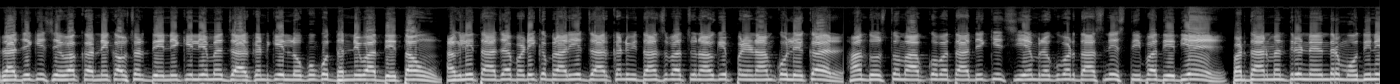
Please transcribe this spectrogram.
राज्य की सेवा करने का अवसर देने के लिए मैं झारखंड के लोगों को धन्यवाद देता हूँ। अगली ताज़ा बड़ी खबर आ रही है। झारखंड विधानसभा चुनाव के परिणाम को लेकर। हाँ दोस्तों मैं आपको बता दें कि सीएम रघुवर दास ने इस्तीफा दे दिया है। प्रधानमंत्री नरेंद्र मोदी ने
